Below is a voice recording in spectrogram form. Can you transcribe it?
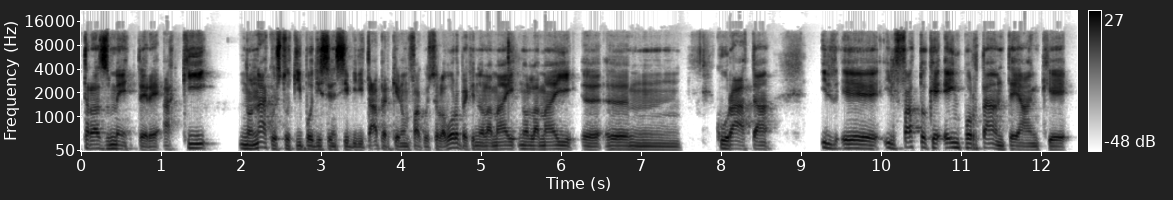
trasmettere a chi non ha questo tipo di sensibilità perché non fa questo lavoro, perché non l'ha mai, non l'ha mai eh, ehm, curata, il, eh, il fatto che è importante anche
